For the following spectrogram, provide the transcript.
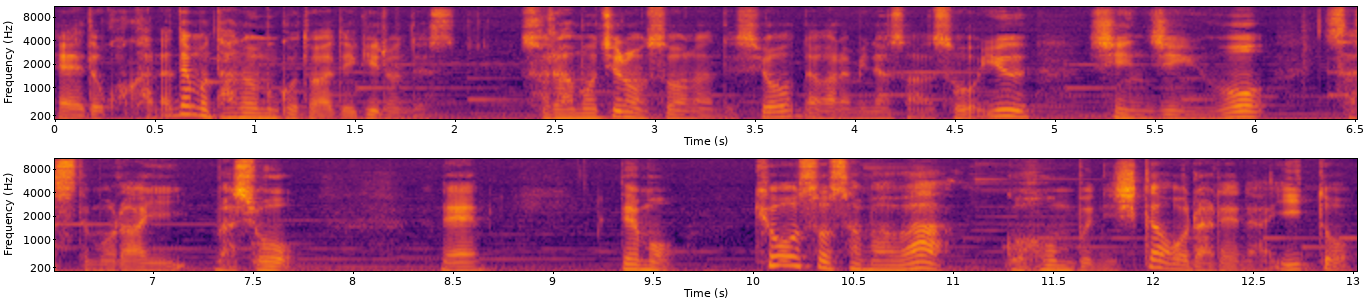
えー、どこからでも頼むことはできるんです。それはもちろんそうなんですよ。だから皆さんそういう新人をさせてもらいましょう。ね。でも教祖様はご本部にしかおられないと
